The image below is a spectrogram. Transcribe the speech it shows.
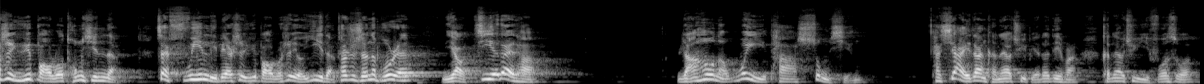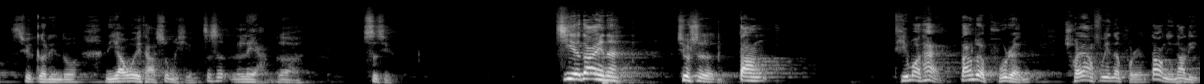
是与保罗同心的，在福音里边是与保罗是有益的。他是神的仆人，你要接待他，然后呢为他送行。”他下一站可能要去别的地方，可能要去以佛所，去哥林多。你要为他送行，这是两个事情。接待呢，就是当提莫泰当着仆人，传扬福音的仆人，到你那里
